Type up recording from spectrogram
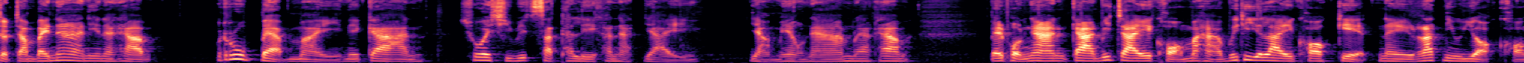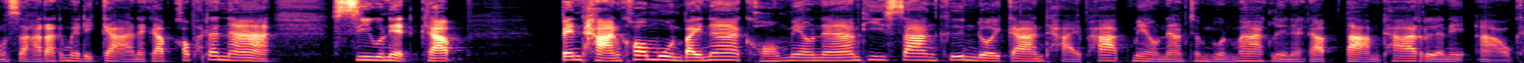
จดจำใบหน้านี่นะครับ รูปแบบใหม่ในการช่วยชีวิตสัตว์ทะเลขนาดใหญ่อย่างแมวน้ำนะครับ เป็นผลงานการวิจัยของมหาวิทยาลัยคอเกต ในรัฐนิวยอร์กของสหรัฐอเมริกานะครับเขาพัฒนา s e a l n e t ครับเป็นฐานข้อมูลใบหน้าของแมวน้ำที่สร้างขึ้นโดยการถ่ายภาพแมวน้ำจำนวนมากเลยนะครับ ตามท่าเรือในอ่าวแค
